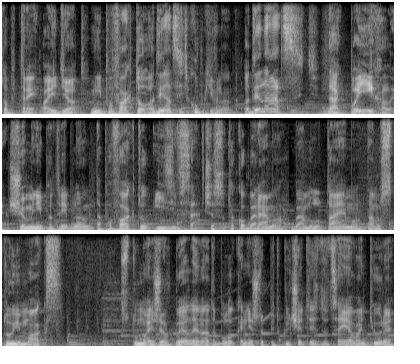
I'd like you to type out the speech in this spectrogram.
Топ-3. Пойдет. Мені по факту 11 кубків треба. 11! Так, поїхали. Що мені потрібно? Та по факту ізі все. Зараз отако беремо, беремо, лутаємо. Там сту і Макс. Сту майже вбили. Треба було, звісно, підключитись до цієї авантюри.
